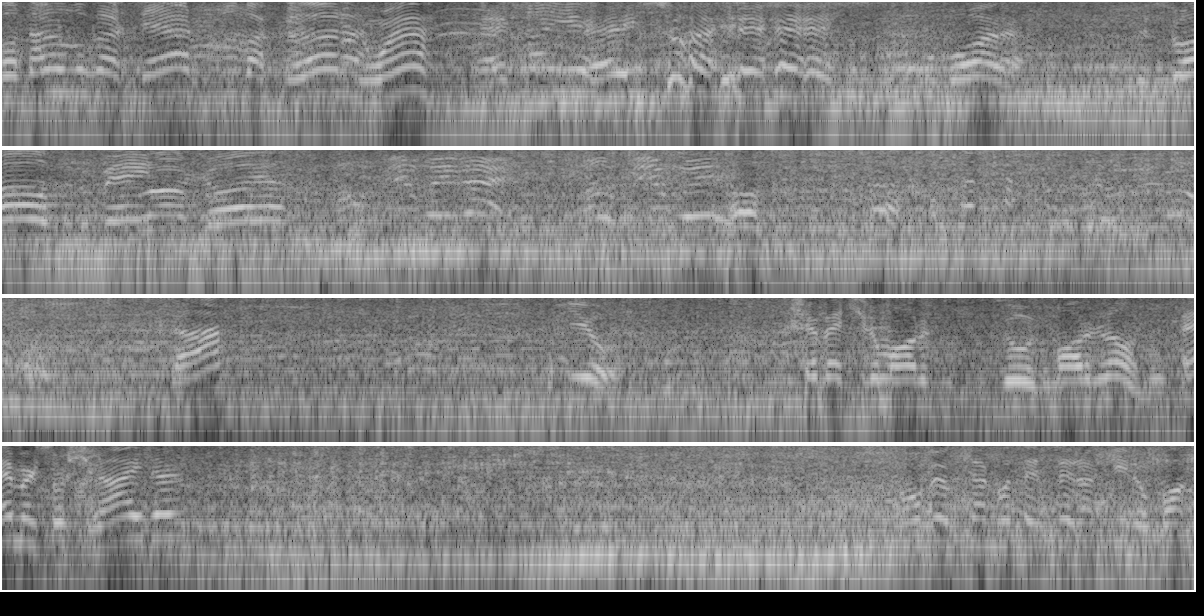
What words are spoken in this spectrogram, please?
Botar no lugar certo, tudo bacana. Não é? É isso aí. É isso aí. Vambora. Pessoal, tudo bem? Tudo jóia? Ó. Tá? Aqui o Chevette do Mauro, do, do Mauro não, do Emerson Schneider. Vamos ver o que está acontecendo aqui no box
